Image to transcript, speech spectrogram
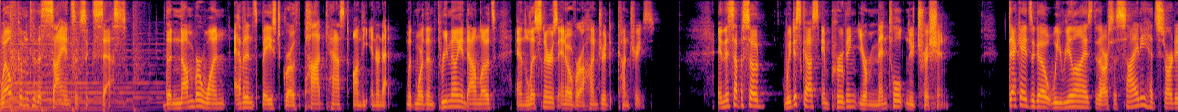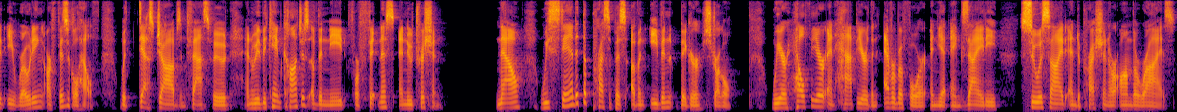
Welcome to the Science of Success, the number one evidence based growth podcast on the internet, with more than 3 million downloads and listeners in over 100 countries. In this episode, we discuss improving your mental nutrition. Decades ago, we realized that our society had started eroding our physical health with desk jobs and fast food, and we became conscious of the need for fitness and nutrition. Now, we stand at the precipice of an even bigger struggle. We are healthier and happier than ever before, and yet anxiety, suicide, and depression are on the rise.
